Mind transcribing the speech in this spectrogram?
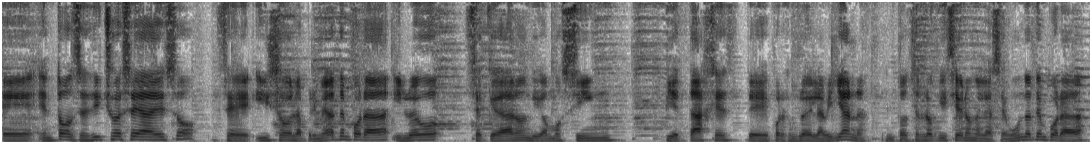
Eh, entonces, dicho sea eso, se hizo la primera temporada y luego se quedaron, digamos, sin pietajes de, por ejemplo, de la villana. Entonces lo que hicieron en la segunda temporada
